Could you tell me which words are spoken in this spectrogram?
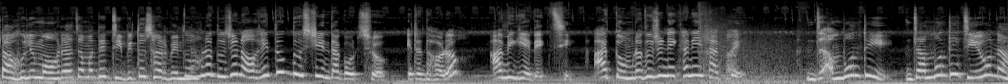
তাহলে মহারাজ আমাদের জীবিত ছাড়বেন না। তোমরা দুজন অহেতুক দুশ্চিন্তা করছ। এটা ধরো আমি গিয়ে দেখছি। আর তোমরা দুজন এখানেই থাকবে। জামবন্তি জামবন্তি যেও না।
